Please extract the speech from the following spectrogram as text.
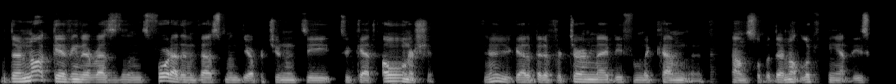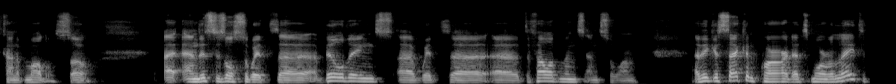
but they're not giving their residents for that investment the opportunity to get ownership you, know, you get a bit of return maybe from the council, but they're not looking at these kind of models. So, uh, and this is also with uh, buildings, uh, with uh, uh, developments, and so on. I think a second part that's more related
